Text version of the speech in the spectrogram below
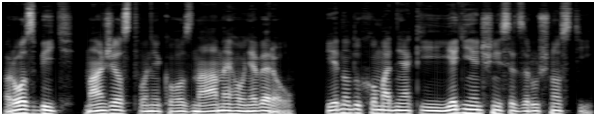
rozbiť manželstvo niekoho známeho neverov. Jednoducho mať nejaký jedinečný set zručností.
